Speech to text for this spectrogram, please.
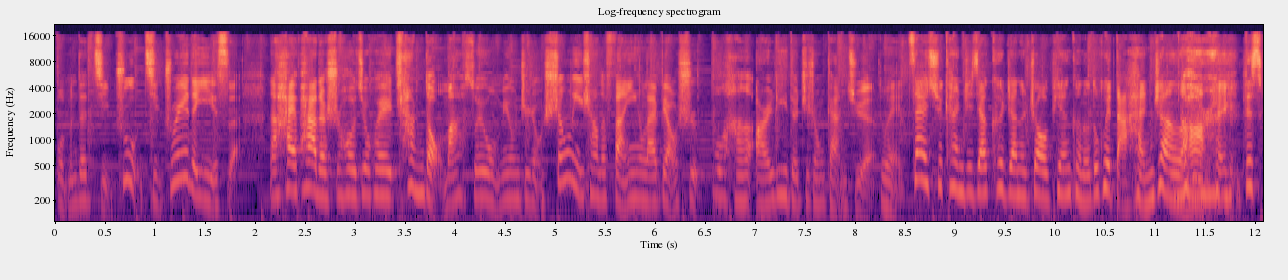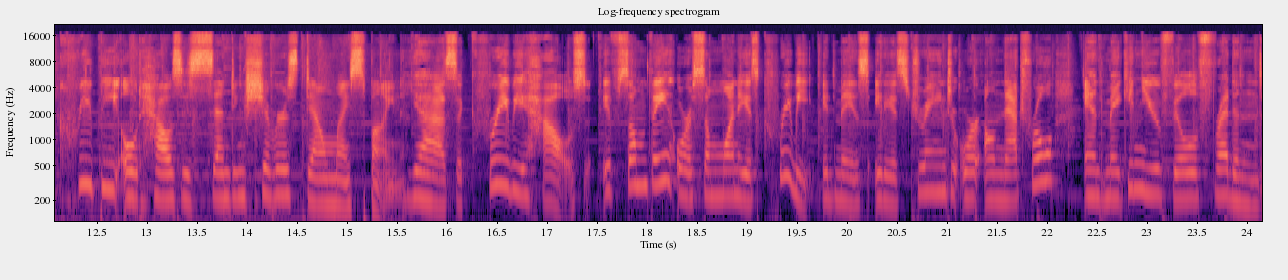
我们的脊柱、脊椎的意思。那害怕的时候就会颤抖嘛，所以我们用这种生理上的反应来表示不寒而栗的这种感觉。对，再去看这家。家客栈的照片，可能都会打寒战了啊。This creepy old house is sending shivers down my spine. Yes, a creepy house. If something or someone is creepy, it means it is strange or unnatural and making you feel frightened.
